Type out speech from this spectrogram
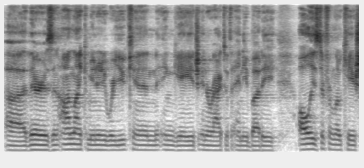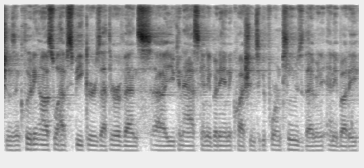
Uh, there is an online community where you can engage, interact with anybody. All these different locations, including us, will have speakers at their events. Uh, you can ask anybody any questions. You can form teams with anybody.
